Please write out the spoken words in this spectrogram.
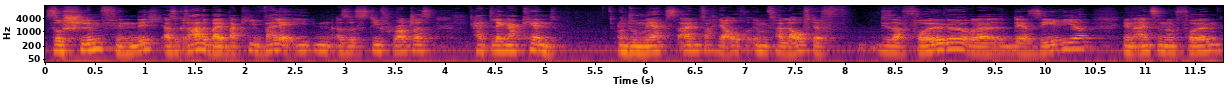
so schlimm, finde ich. Also gerade bei Bucky, weil er ihn, also Steve Rogers, halt länger kennt. Und du merkst einfach ja auch im Verlauf der, dieser Folge oder der Serie, den einzelnen Folgen,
